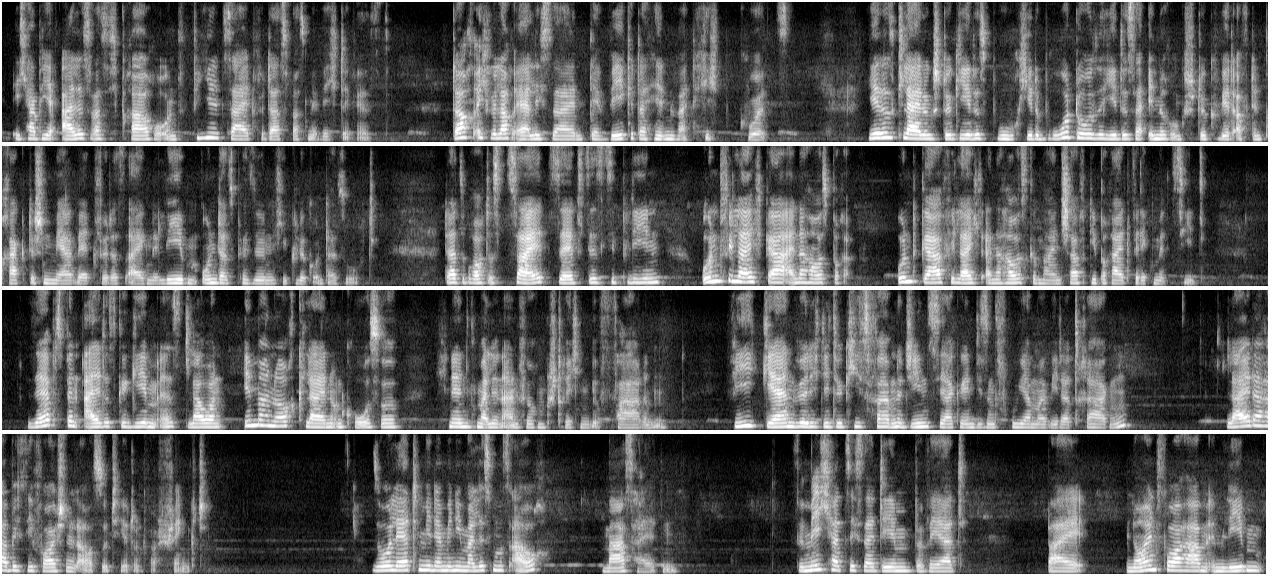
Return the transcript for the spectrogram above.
Ich habe hier alles, was ich brauche und viel Zeit für das, was mir wichtig ist. Doch ich will auch ehrlich sein, der Weg dahin war nicht kurz. Jedes Kleidungsstück, jedes Buch, jede Brotdose, jedes Erinnerungsstück wird auf den praktischen Mehrwert für das eigene Leben und das persönliche Glück untersucht. Dazu braucht es Zeit, Selbstdisziplin und vielleicht gar eine Hausbe und gar vielleicht eine Hausgemeinschaft, die bereitwillig mitzieht. Selbst wenn all das gegeben ist, lauern immer noch kleine und große ich nenne es mal in Anführungsstrichen, Gefahren. Wie gern würde ich die türkisfarbene Jeansjacke in diesem Frühjahr mal wieder tragen? Leider habe ich sie vorschnell aussortiert und verschenkt. So lehrte mir der Minimalismus auch Maß halten. Für mich hat sich seitdem bewährt, bei neuen Vorhaben im Leben,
